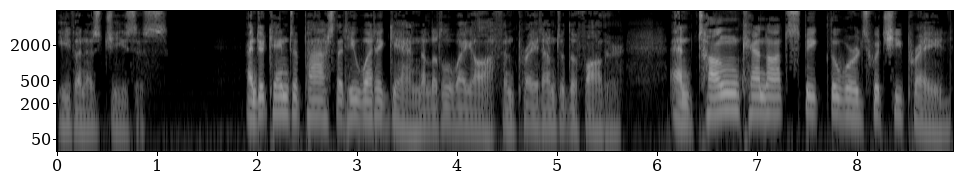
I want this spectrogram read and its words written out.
even as Jesus. And it came to pass that he went again a little way off, and prayed unto the Father. And tongue cannot speak the words which he prayed,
